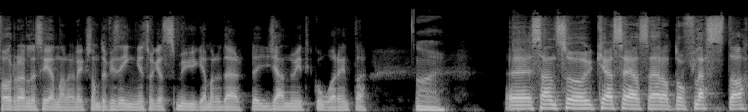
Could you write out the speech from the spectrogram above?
förr eller senare liksom. Det finns ingen som kan smyga med det där. Det genuint går inte. nej. Eh, sen så kan jag säga så här att de flesta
